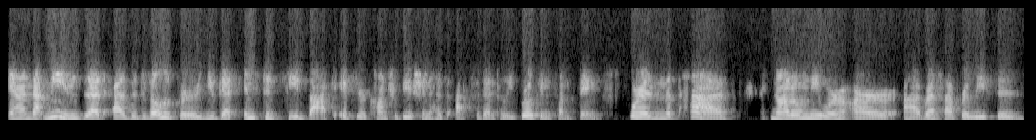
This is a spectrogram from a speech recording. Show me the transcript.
and that means that as a developer, you get instant feedback if your contribution has accidentally broken something. Whereas in the past, not only were our uh, app releases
